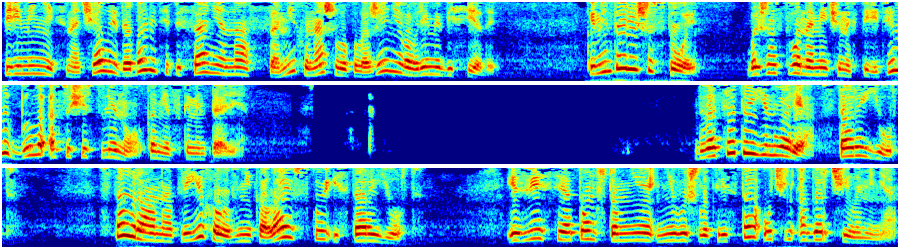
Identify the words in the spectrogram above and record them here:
Переменить начало и добавить описание нас самих и нашего положения во время беседы. Комментарий шестой. Большинство намеченных переделок было осуществлено. Конец комментария. 20 января. Старый юрт. Встал рано, приехал в Николаевскую и Старый Юрт. Известие о том, что мне не вышло креста, очень огорчило меня.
